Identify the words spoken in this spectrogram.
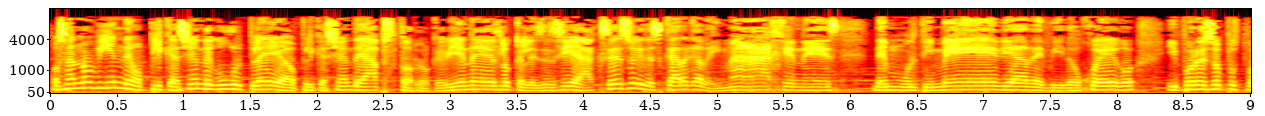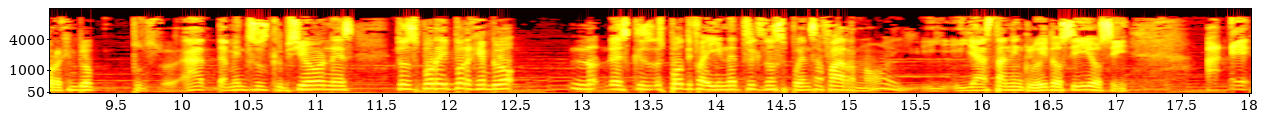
O sea, no viene aplicación de Google Play o aplicación de App Store. Lo que viene es lo que les decía, acceso y descarga de imágenes, de multimedia, de videojuego. Y por eso, pues, por ejemplo, pues, ah, también suscripciones. Entonces, por ahí, por ejemplo, no, es que Spotify y Netflix no se pueden zafar, ¿no? Y, ya están incluidos sí o sí. Ah, eh,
